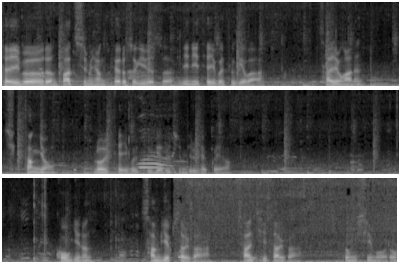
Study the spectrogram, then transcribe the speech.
테이블은 받침 형태로 쓰기 위해서 미니 테이블 두 개와 사용하는 식탁용 롤 테이블 두 개를 준비를 했고요. 고기는 삼겹살과 살치살과 등심으로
